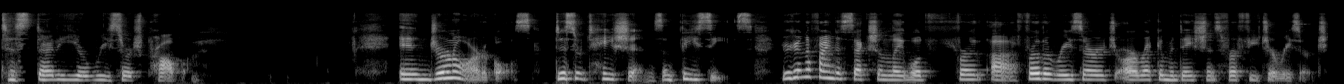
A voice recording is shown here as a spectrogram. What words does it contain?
to study your research problem. In journal articles, dissertations, and theses, you're going to find a section labeled for, uh, further research or recommendations for future research.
